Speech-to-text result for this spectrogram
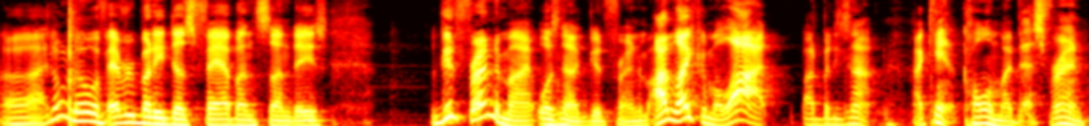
Uh, I don't know if everybody does Fab on Sundays. A good friend of mine was not a good friend. I like him a lot, but he's not. I can't call him my best friend.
